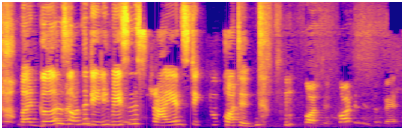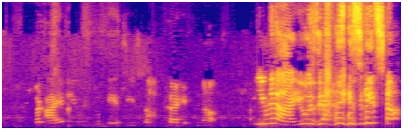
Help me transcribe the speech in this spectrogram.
But girls on the daily basis try and stick to cotton. Cotton. Cotton is the best. But I am right now. Even I use stuff.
